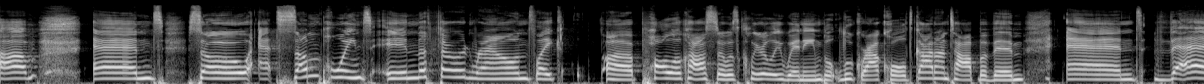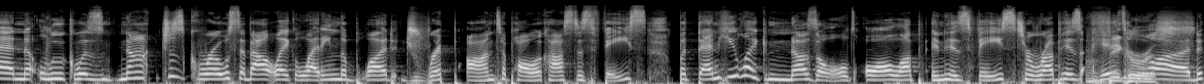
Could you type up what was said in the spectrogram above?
Um, and so at some point in the third round, like uh, Paulo Costa was clearly winning, but Luke Rockhold got on top of him And then Luke was not just gross about like letting the blood drip onto Paulo Costa's face, but then he like nuzzled all up in his face to rub his his blood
